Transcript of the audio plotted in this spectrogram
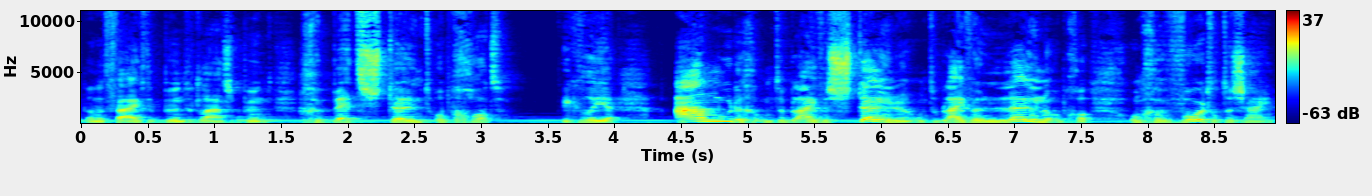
Dan het vijfde punt, het laatste punt. Gebed steunt op God. Ik wil je aanmoedigen om te blijven steunen, om te blijven leunen op God, om geworteld te zijn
